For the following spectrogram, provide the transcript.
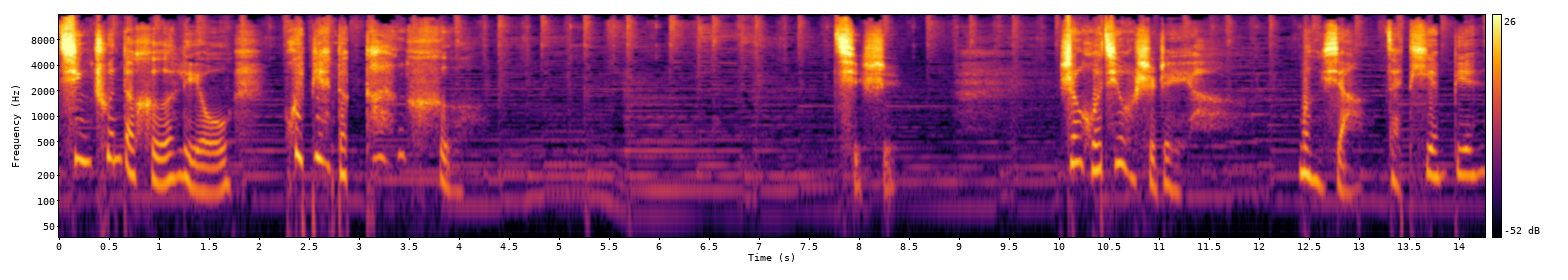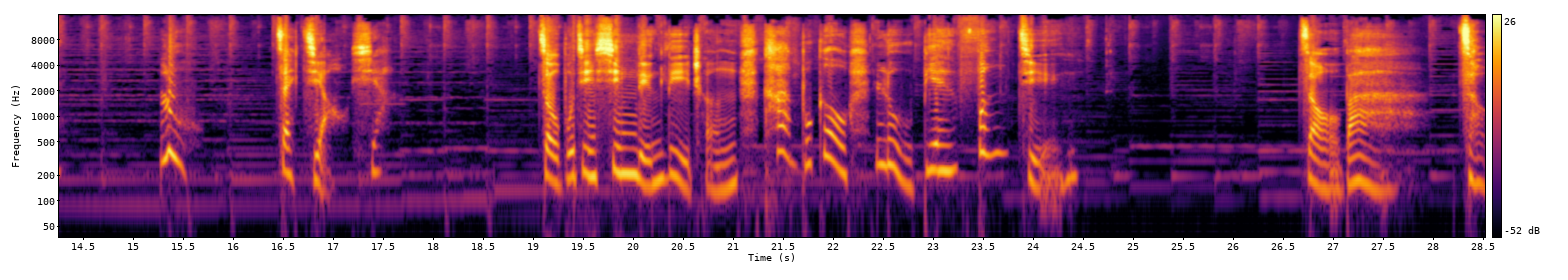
青春的河流会变得干涸。其实，生活就是这样，梦想在天边，路在脚下。走不进心灵历程，看不够路边风景。走吧，走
